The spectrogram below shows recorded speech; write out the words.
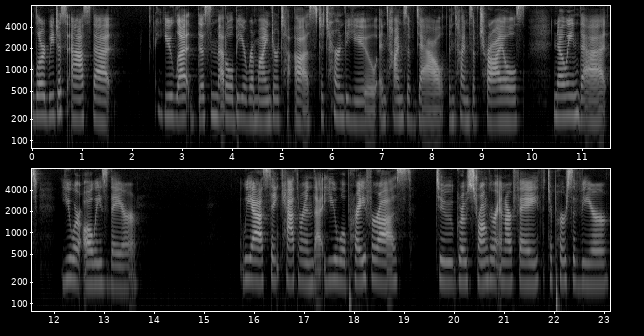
Lord, we just ask that you let this medal be a reminder to us to turn to you in times of doubt, in times of trials, knowing that you are always there we ask St. Catherine that you will pray for us to grow stronger in our faith, to persevere.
